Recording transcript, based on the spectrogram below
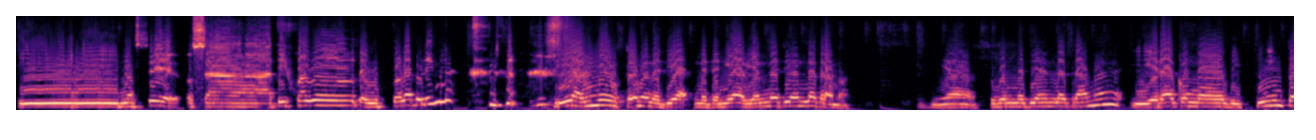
Y no sé, o sea, ¿a ti, Juego, te gustó la película? Sí, a mí me gustó, me, metía, me tenía bien metido en la trama. Tenía súper metido en la trama y era como distinto,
